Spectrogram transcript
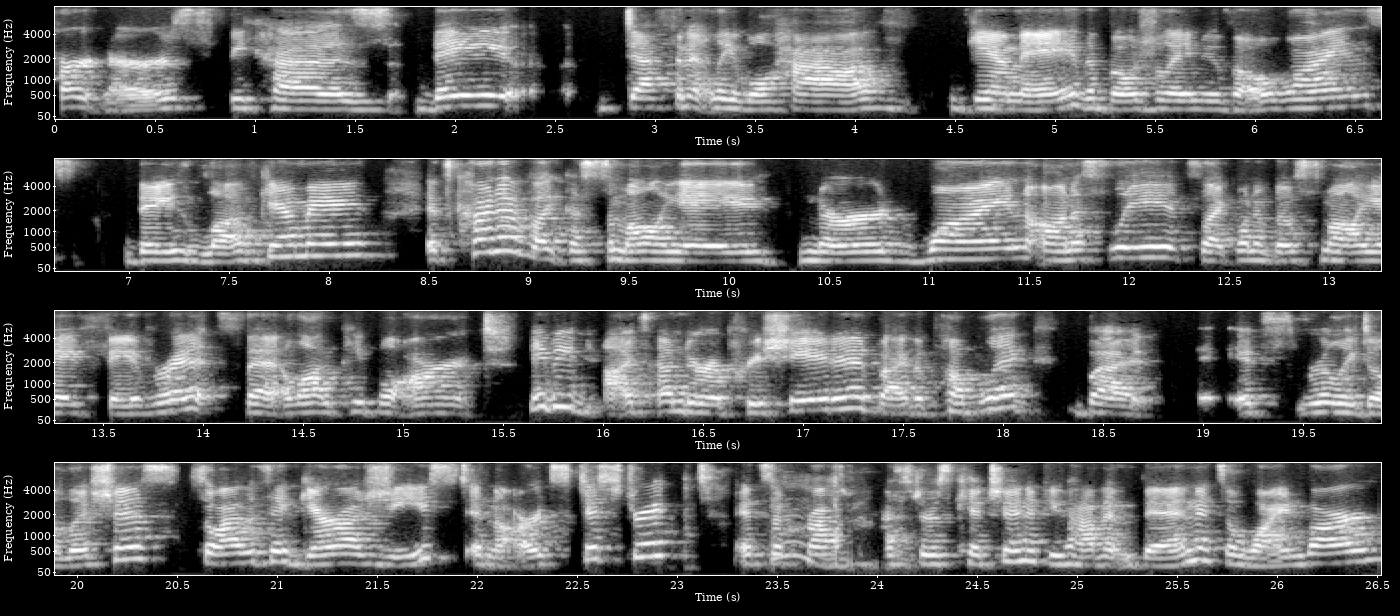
partners because they definitely will have Gamay, the Beaujolais Nouveau wines they love Gamay. It's kind of like a sommelier nerd wine, honestly. It's like one of those sommelier favorites that a lot of people aren't, maybe it's underappreciated by the public, but it's really delicious. So I would say Garagiste in the Arts District. It's across mm. Esther's Kitchen. If you haven't been, it's a wine bar.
